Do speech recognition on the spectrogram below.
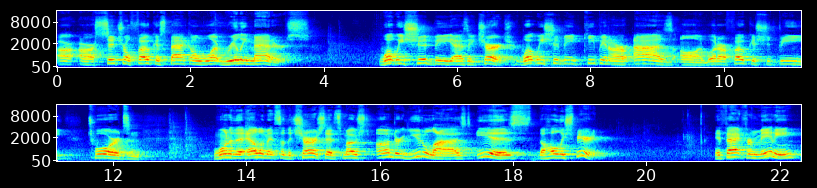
our, our central focus back on what really matters what we should be as a church, what we should be keeping our eyes on, what our focus should be towards. And one of the elements of the church that's most underutilized is the Holy Spirit. In fact, for many,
